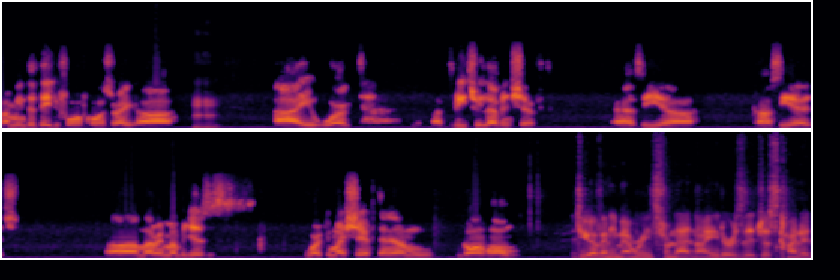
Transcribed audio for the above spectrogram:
I mean, the day before, of course, right? Uh, mm-hmm. I worked a 3 to 11 shift as the uh, concierge. Um, I remember just working my shift and I'm going home. Do you have any memories from that night, or is it just kind of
